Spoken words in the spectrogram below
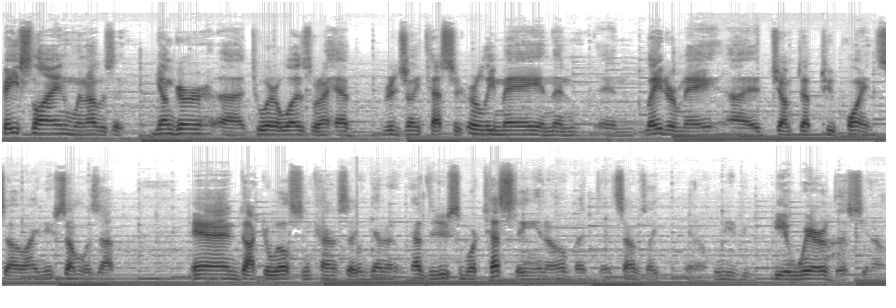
baseline when I was younger uh, to where it was when I had originally tested early May and then in later May, uh, it jumped up two points. So I knew something was up. And Dr. Wilson kind of said, we're going to have to do some more testing, you know, but it sounds like, you know, we need to be aware of this, you know.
